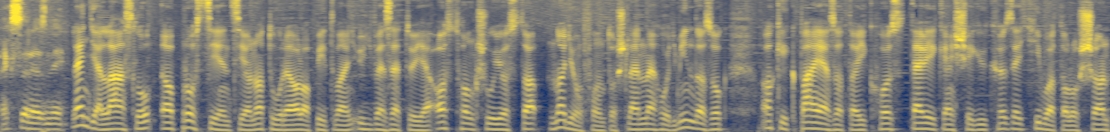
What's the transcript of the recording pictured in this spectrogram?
megszerezni. Lengyel László, a Prosciencia Nature Alapítvány ügyvezetője azt hangsúlyozta, nagyon fontos lenne, hogy mindazok, akik pályázataikhoz, tevékenységükhöz egy hivatalosan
